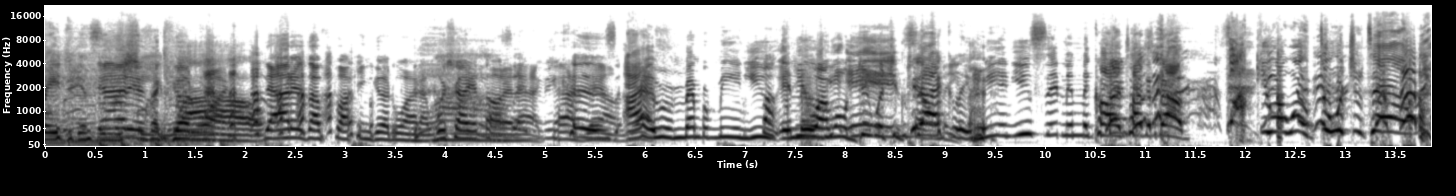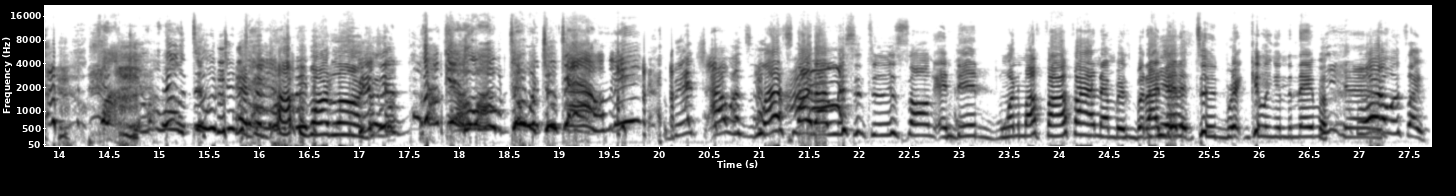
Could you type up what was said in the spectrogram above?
Rage Against the That is Machine. a good one. That is a fucking good one. I wish I had thought of that. because Goddamn, I yes. remember me and you Fuck in you, the I won't do what you tell exactly me. me and you sitting in the car talking about fuck you I won't do what you tell me fuck you I won't do what you tell me. at the top of our lungs. Fuck you I won't do what you tell me bitch I was last night I listened to this song and did one of my five five numbers but I Yes. did it to Rick Killing in the Name of Yes. well I was like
